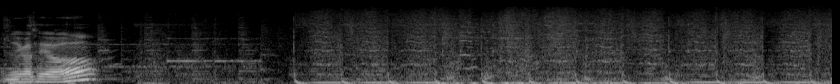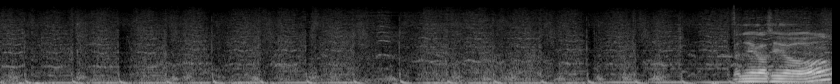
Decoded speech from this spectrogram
안녕히 가세요. 안녕히 가세요.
